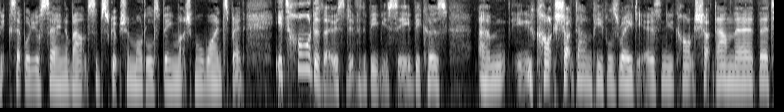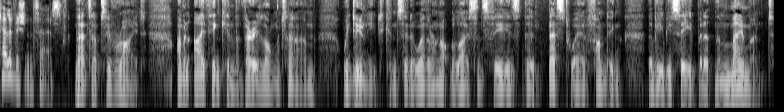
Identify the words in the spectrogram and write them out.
accept what you're saying about subscription models being much more widespread. It's harder, though, isn't it, for the BBC because um, you can't shut down people's radios and you can't shut down their, their television sets. That's absolutely right. I mean, I think in the very long term, we do need to consider whether or not the license fee is the best way of funding the BBC. But at the moment,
